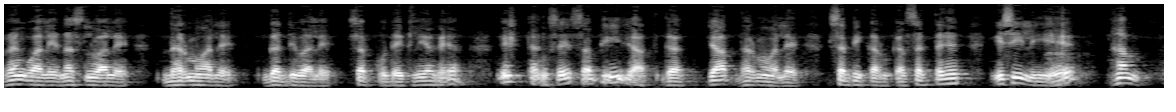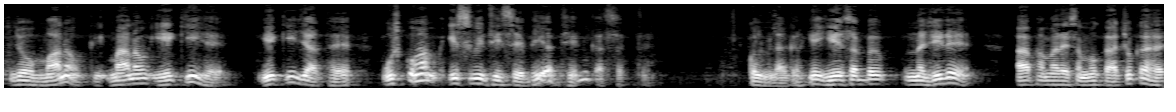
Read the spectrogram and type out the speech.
रंग वाले नस्ल वाले धर्म वाले गद्दी वाले सबको देख लिया गया। इस ढंग से सभी जात जात धर्म वाले सभी कर्म कर सकते हैं। इसीलिए हम जो मानव की मानव एक ही है एक ही जात है उसको हम इस विधि से भी अध्ययन कर सकते हैं। कुल मिलाकर के ये सब नजीरे आप हमारे सम्मुख आ चुका है।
